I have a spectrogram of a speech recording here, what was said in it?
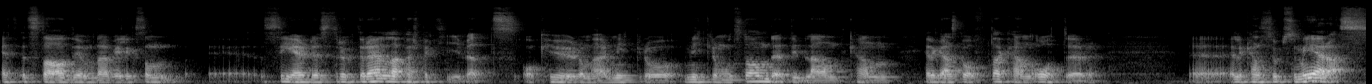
ett, ett stadium där vi liksom eh, ser det strukturella perspektivet och hur de här mikro, mikromotståndet ibland kan, eller ganska ofta kan åter eh, eller kan subsumeras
